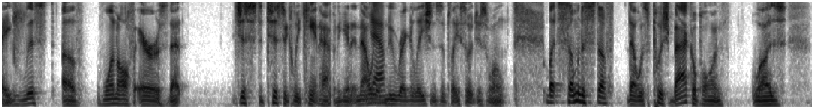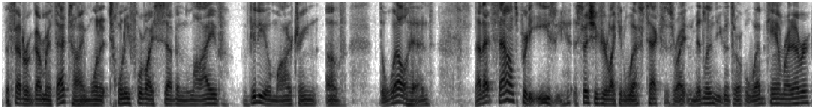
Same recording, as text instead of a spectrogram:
a list of one-off errors that just statistically can't happen again. And now we have new regulations in place, so it just won't. But some of the stuff that was pushed back upon was the federal government at that time wanted 24 by 7 live video monitoring of the wellhead. Now that sounds pretty easy, especially if you're like in West Texas, right in Midland, you can throw up a webcam right over.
